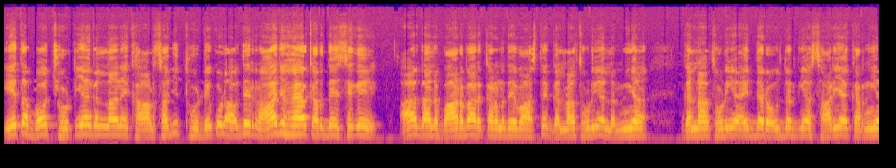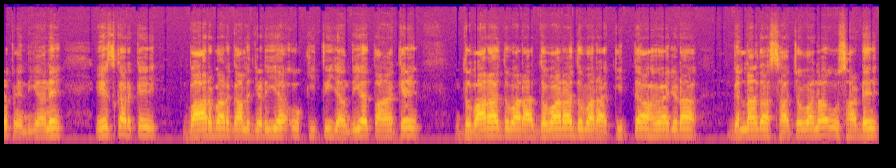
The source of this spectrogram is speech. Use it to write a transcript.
ਇਹ ਤਾਂ ਬਹੁਤ ਛੋਟੀਆਂ ਗੱਲਾਂ ਨੇ ਖਾਲਸਾ ਜੀ, ਤੁਹਾਡੇ ਕੋਲ ਆਪਦੇ ਰਾਜ ਹੋਇਆ ਕਰਦੇ ਸੀਗੇ। ਆਹ ਗੱਲ ਬਾਰ-ਬਾਰ ਕਰਨ ਦੇ ਵਾਸਤੇ ਗੱਲਾਂ ਥੋੜੀਆਂ ਲੰਮੀਆਂ, ਗੱਲਾਂ ਥੋੜੀਆਂ ਇੱਧਰ ਉੱਧਰ ਦੀਆਂ ਸਾਰੀਆਂ ਕਰਨੀਆਂ ਪੈਂਦੀਆਂ ਨੇ। ਇਸ ਕਰਕੇ ਬਾਰ-ਬਾਰ ਗੱਲ ਜਿਹੜੀ ਆ, ਉਹ ਕੀਤੀ ਜਾਂਦੀ ਆ, ਤਾਂ ਕਿ ਦੁਬਾਰਾ ਦੁਬਾਰਾ ਦੁਬਾਰਾ ਦੁਬਾਰਾ ਕੀਤਾ ਹੋਇਆ ਜਿਹੜਾ ਗੱਲਾਂ ਦਾ ਸੱਚ ਵਾ ਨਾ, ਉਹ ਸਾਡੇ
